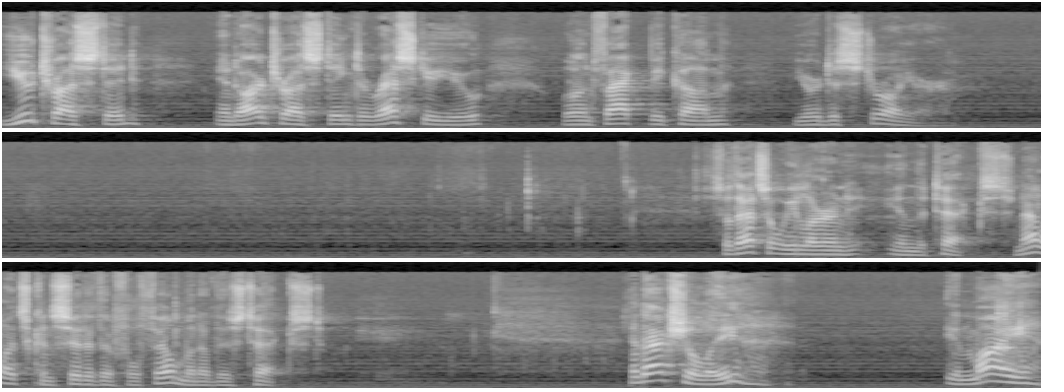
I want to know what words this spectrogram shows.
you trusted and are trusting to rescue you will, in fact, become your destroyer. So that's what we learn in the text. Now let's consider the fulfillment of this text. And actually, in my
